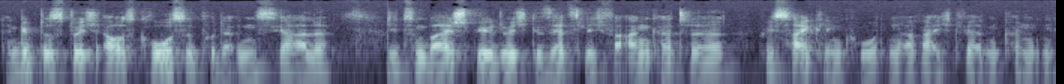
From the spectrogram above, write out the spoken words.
dann gibt es durchaus große Potenziale, die zum Beispiel durch gesetzlich verankerte Recyclingquoten erreicht werden könnten.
